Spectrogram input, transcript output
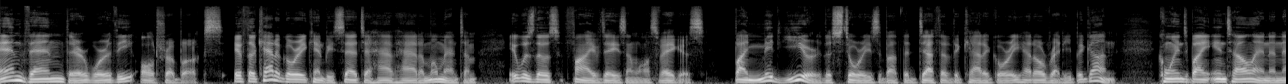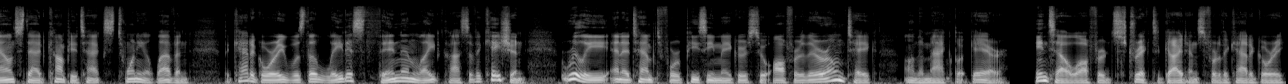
And then there were the Ultrabooks. If the category can be said to have had a momentum, it was those five days in Las Vegas. By mid year, the stories about the death of the category had already begun. Coined by Intel and announced at Computex 2011, the category was the latest thin and light classification, really an attempt for PC makers to offer their own take on the MacBook Air. Intel offered strict guidance for the category,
